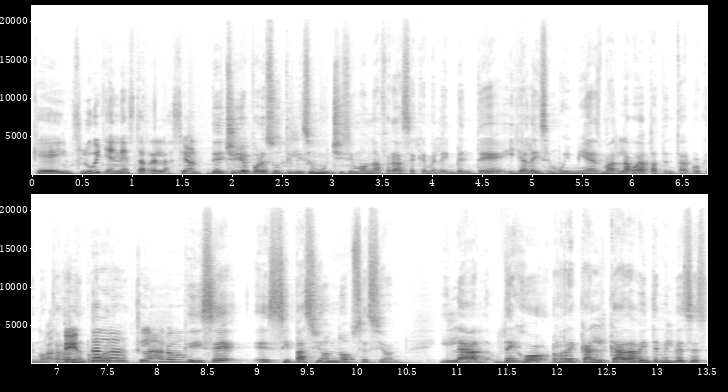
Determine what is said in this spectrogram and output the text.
que influye en esta relación. De hecho, yo por eso utilizo muchísimo una frase que me la inventé y ya la hice muy mía. Es más, la voy a patentar porque no tardan en robarla. claro. Que dice, es sí pasión, no obsesión. Y la dejo recalcada 20 mil veces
